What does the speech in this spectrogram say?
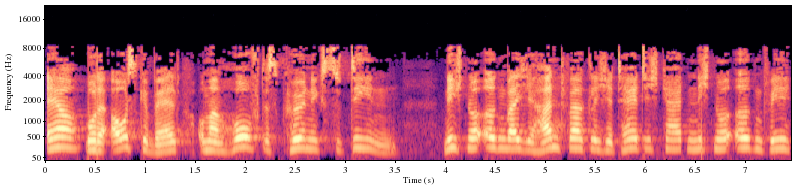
Er wurde ausgewählt, um am Hof des Königs zu dienen. Nicht nur irgendwelche handwerkliche Tätigkeiten, nicht nur irgendwie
